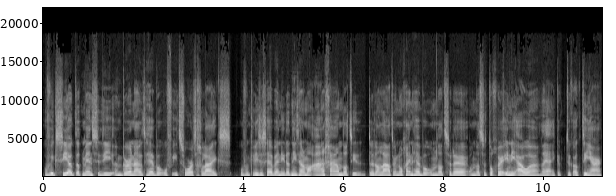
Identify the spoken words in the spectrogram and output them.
Of ik zie ook dat mensen die een burn-out hebben of iets soortgelijks. Of een crisis hebben en die dat niet helemaal aangaan, dat die er dan later nog een hebben, omdat ze er, omdat ze toch weer in die oude. Nou ja, ik heb natuurlijk ook tien jaar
